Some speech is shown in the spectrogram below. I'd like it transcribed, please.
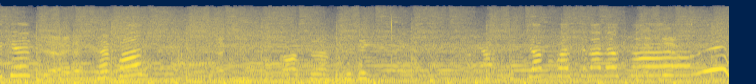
Like it? Yeah, yeah. Have fun? Awesome. Good. Jump of us, can I have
